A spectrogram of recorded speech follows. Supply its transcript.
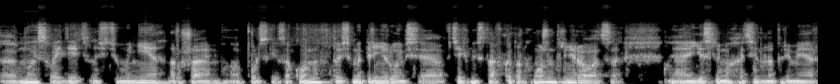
мы своей деятельностью мы не нарушаем польских законов законов. То есть мы тренируемся в тех местах, в которых можно тренироваться. Э, если мы хотим, например,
